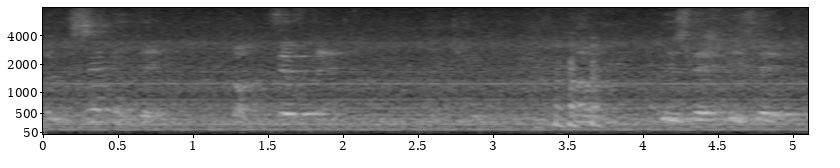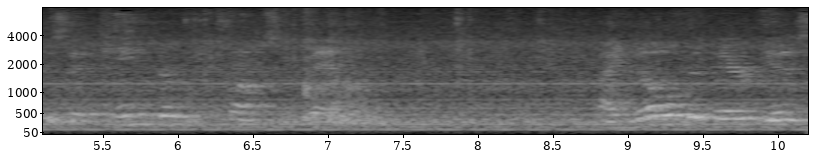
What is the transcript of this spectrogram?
But the second thing, no, the fifth thing, um, is that is that is that kingdom trumps family. I know that there is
